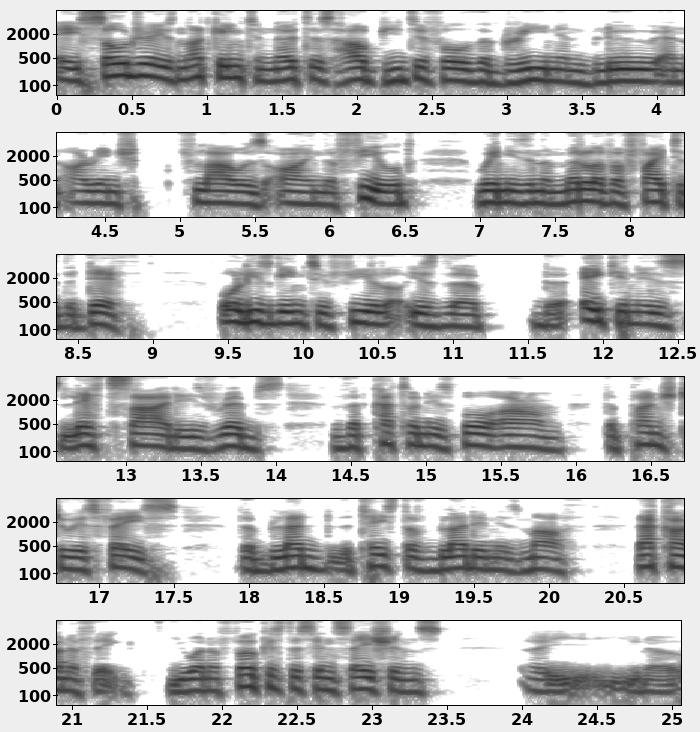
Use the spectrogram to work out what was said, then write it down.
a soldier is not going to notice how beautiful the green and blue and orange flowers are in the field when he's in the middle of a fight to the death. All he's going to feel is the, the ache in his left side, his ribs, the cut on his forearm, the punch to his face, the blood, the taste of blood in his mouth, that kind of thing. You want to focus the sensations uh, you know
